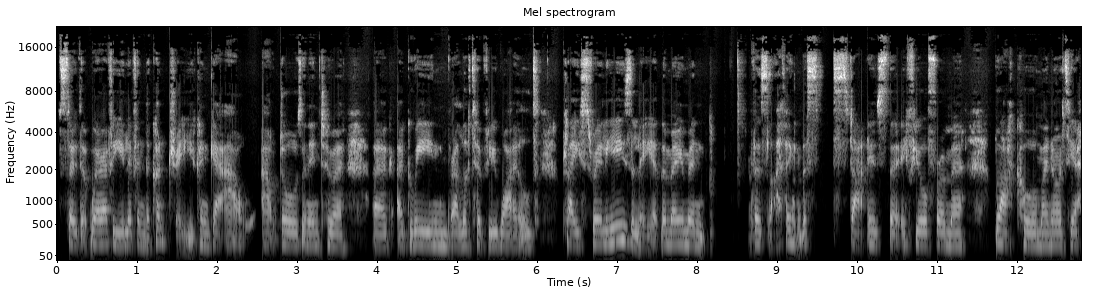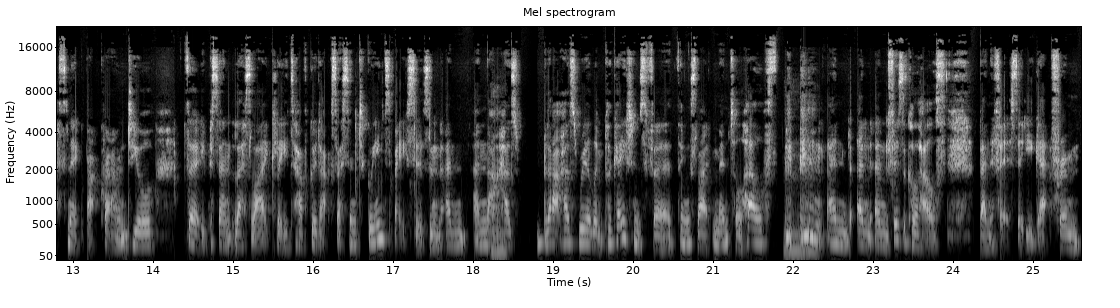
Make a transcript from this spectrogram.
so that wherever you live in the country, you can get out outdoors and into a, a, a green, relatively wild place really easily. At the moment, there's I think the stat is that if you're from a black or minority ethnic background, you're thirty percent less likely to have good access into green spaces, and and, and that mm-hmm. has that has real implications for things like mental health mm-hmm. and, and and physical health benefits that you get from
